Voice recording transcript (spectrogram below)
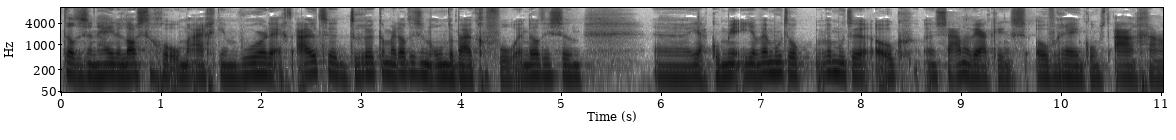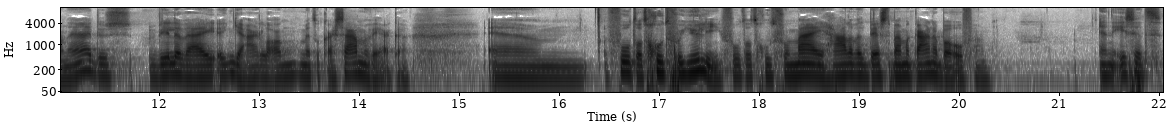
Dat is een hele lastige om eigenlijk in woorden echt uit te drukken. Maar dat is een onderbuikgevoel. En dat is een. Uh, ja, we, moeten ook, we moeten ook een samenwerkingsovereenkomst aangaan. Hè? Dus willen wij een jaar lang met elkaar samenwerken? Um, voelt dat goed voor jullie? Voelt dat goed voor mij? Halen we het beste bij elkaar naar boven? En is het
